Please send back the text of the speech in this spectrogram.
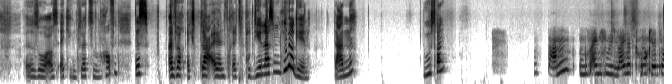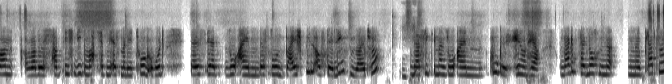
also aus eckigen Klötzen und Haufen, das einfach, da einfach explodieren lassen und rübergehen. Dann, du bist dran? Dann muss eigentlich nur die Leiter Tor klettern, aber das habe ich nie gemacht. Ich habe mir erstmal die Tor geholt. Da ist eher so ein, das ist so ein Beispiel auf der linken Seite. Und da fliegt immer so eine Kugel hin und her. Und da gibt es halt noch eine, eine Platte,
